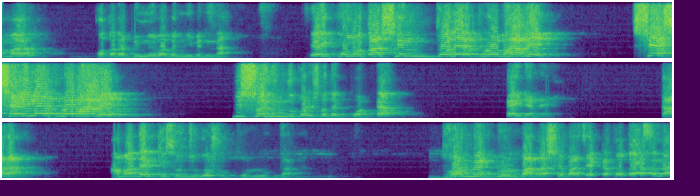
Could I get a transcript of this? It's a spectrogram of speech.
আমার কথাটা ভিন্নভাবে নিবেন না। এই ক্ষমতাসীন দলের প্রভাবে, শেখ সেলিমের প্রভাবে বিশ্ব হিন্দু পরিষদের পদটা কাইরা নেয়। তারা আমাদের কিছু যুগসূত্র লোক দ্বারা ধর্মের ডুল বাতাসে বাজে একটা কথা আছে না?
